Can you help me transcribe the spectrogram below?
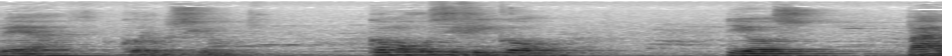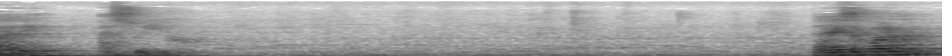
vea corrupción. ¿Cómo justificó Dios padre a su hijo. ¿Nadie se acuerda?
